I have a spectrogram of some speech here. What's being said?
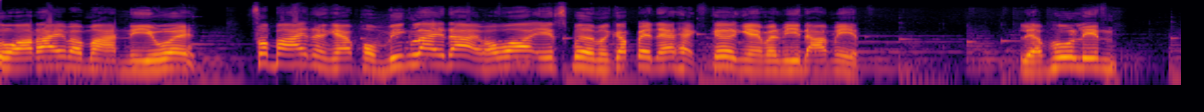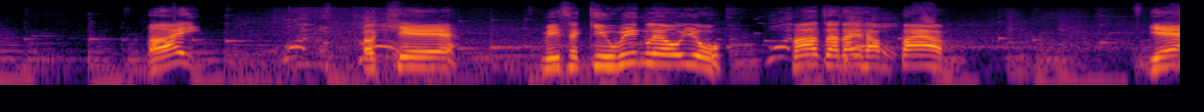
ตัวไล่ประมาณนี้เว้ยสบายหน่อยไงผมวิ่งไล่ได้เพราะว่าเอสเบิร์นมันก็เป็นแอตแทกเกอร์ไงมันมีดาเมจเหลือผู้ลินเอ้ยโอเค มีสกิลวิ่งเร็วอยู่ น่าจะได้ทำแต้ม เย้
